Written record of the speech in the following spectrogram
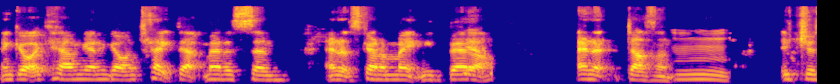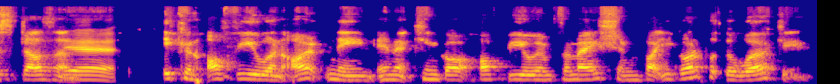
and go okay I'm going to go and take that medicine and it's going to make me better yeah. and it doesn't mm. it just doesn't yeah it can offer you an opening and it can go offer you information, but you've got to put the work in.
